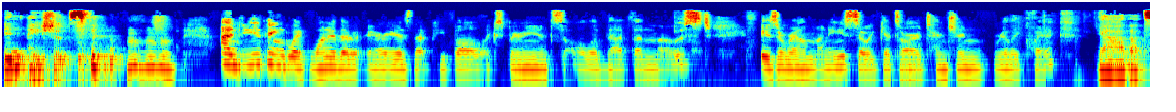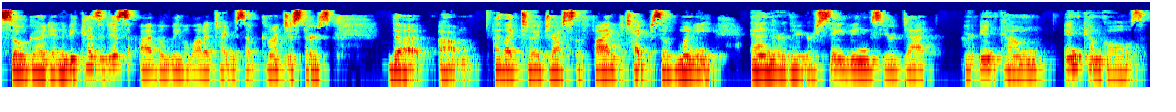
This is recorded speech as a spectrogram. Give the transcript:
impatience mm-hmm. and do you think like one of the areas that people experience all of that the most is around money. So it gets our attention really quick. Yeah, that's so good. And because it is, I believe a lot of times subconscious, there's the, um, I like to address the five types of money and they're, they're your savings, your debt, your income, income goals,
